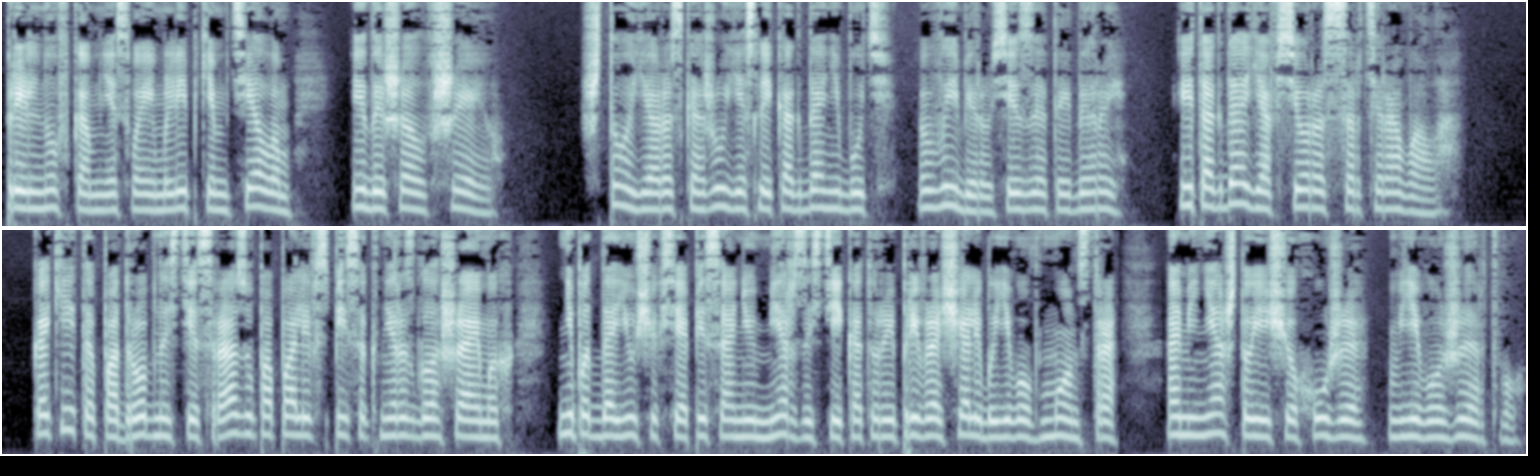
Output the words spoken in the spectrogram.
прильнув ко мне своим липким телом и дышал в шею. Что я расскажу, если когда-нибудь выберусь из этой дыры? И тогда я все рассортировала. Какие-то подробности сразу попали в список неразглашаемых, не поддающихся описанию мерзостей, которые превращали бы его в монстра, а меня, что еще хуже, в его жертву.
